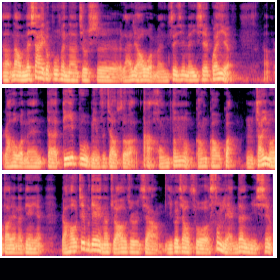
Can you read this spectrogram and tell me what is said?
呃，那我们的下一个部分呢，就是来聊我们最近的一些观影啊。然后我们的第一部名字叫做《大红灯笼高高挂》，嗯，张艺谋导演的电影。然后这部电影呢，主要就是讲一个叫做宋莲的女性，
